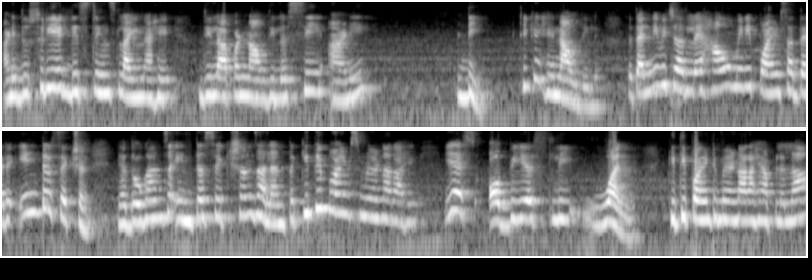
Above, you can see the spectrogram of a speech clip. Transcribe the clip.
आणि दुसरी एक डिस्टिंग्स लाईन आहे जिला आपण नाव दिलं सी आणि डी ठीक आहे? हे नाव दिलं. तर त्यांनी विचारलं आहे how many points are there intersection या दोघांचं इंटरसेक्शन झाल्यानंतर किती पॉईंट्स मिळणार आहे? येस ऑब्वियसली वन किती पॉईंट मिळणार आहे आपल्याला?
